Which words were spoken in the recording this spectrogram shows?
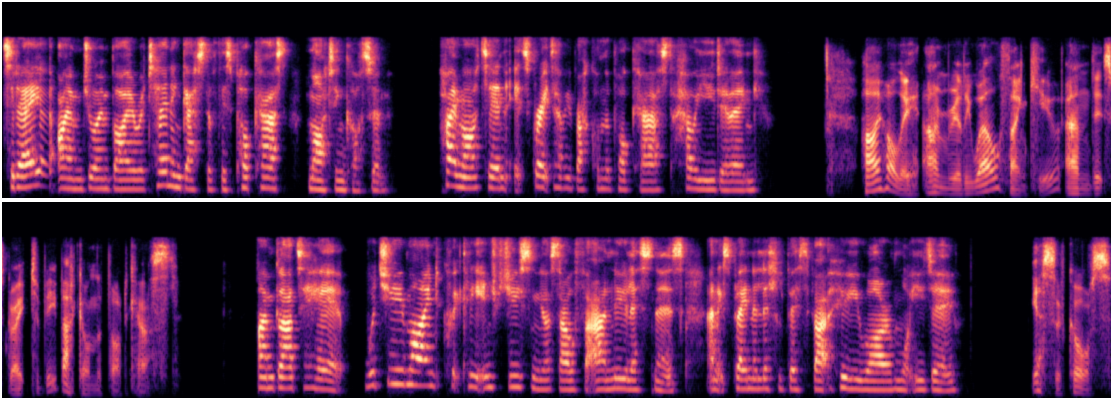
Today, I am joined by a returning guest of this podcast, Martin Cottam. Hi, Martin. It's great to have you back on the podcast. How are you doing? Hi, Holly. I'm really well, thank you. And it's great to be back on the podcast. I'm glad to hear. Would you mind quickly introducing yourself for our new listeners and explain a little bit about who you are and what you do? Yes, of course.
